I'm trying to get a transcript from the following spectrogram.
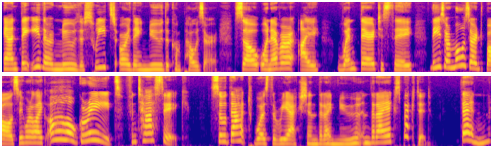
and they either knew the sweets or they knew the composer. So whenever I went there to say, These are Mozart balls, they were like, Oh, great, fantastic. So that was the reaction that I knew and that I expected. Then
